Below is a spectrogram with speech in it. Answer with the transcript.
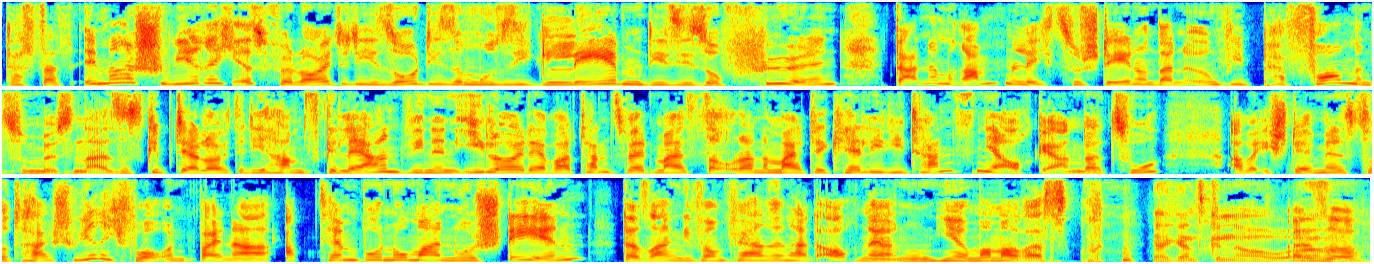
dass das immer schwierig ist für Leute, die so diese Musik leben, die sie so fühlen, dann im Rampenlicht zu stehen und dann irgendwie performen zu müssen. Also es gibt ja Leute, die haben es gelernt, wie einen Eloy, der war Tanzweltmeister oder eine Maite Kelly, die tanzen ja auch gern dazu. Aber ich stelle mir das total schwierig vor. Und bei einer Abtempo-Nummer nur stehen, da sagen die vom Fernsehen halt auch, naja, nun hier, Mama was. Ja, ganz genau. Also ähm,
